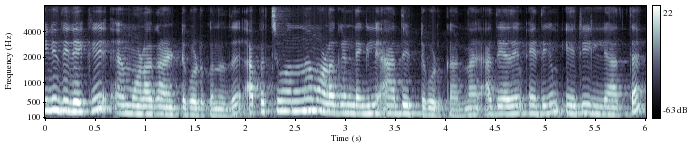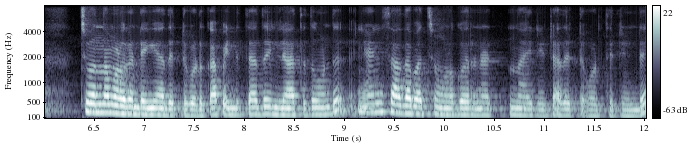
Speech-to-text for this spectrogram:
ഇനി ഇതിലേക്ക് മുളകാണ് ഇട്ട് കൊടുക്കുന്നത്. അപ്പോൾ ചുവന്ന മുളക് ഉണ്ടെങ്കിൽ അത് ഇട്ട് കൊടുക്കാം. അതായത് അധികം എരിയില്ലാത്ത ചുവന്ന മുളക് ഉണ്ടെങ്കിൽ അത് ഇട്ട് കൊടുക്കുക അപ്പം ഇന്നത്തെ അത് ഇല്ലാത്തത് കൊണ്ട് ഞാൻ സാധാ പച്ചമുളക് ഒരെണ്ണം അത് ഇട്ട് കൊടുത്തിട്ടുണ്ട്.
